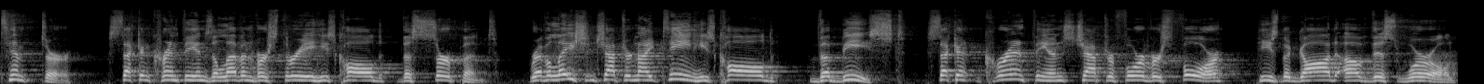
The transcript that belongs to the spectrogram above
tempter. 2 Corinthians 11, verse 3, he's called the serpent. Revelation chapter 19, he's called the beast. 2 Corinthians chapter 4, verse 4, he's the God of this world.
